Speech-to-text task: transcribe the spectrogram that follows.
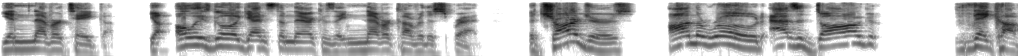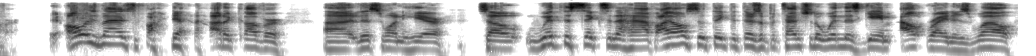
You never take them. You always go against them there because they never cover the spread. The Chargers on the road as a dog, they cover. They always manage to find out how to cover uh, this one here. So with the six and a half, I also think that there's a potential to win this game outright as well.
